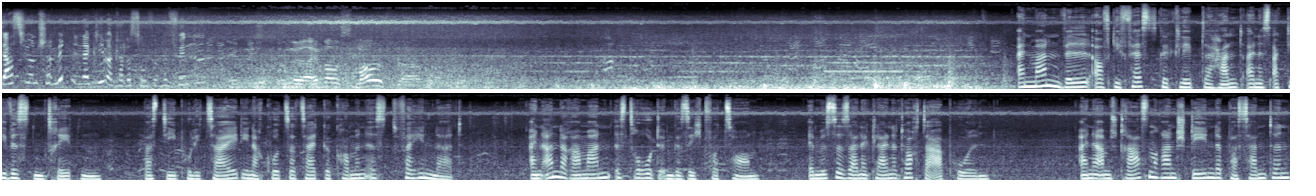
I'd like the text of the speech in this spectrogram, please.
dass wir uns schon mitten in der Klimakatastrophe befinden. Einfach aufs Maul schlagen. Ein Mann will auf die festgeklebte Hand eines Aktivisten treten, was die Polizei, die nach kurzer Zeit gekommen ist, verhindert. Ein anderer Mann ist rot im Gesicht vor Zorn. Er müsse seine kleine Tochter abholen. Eine am Straßenrand stehende Passantin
